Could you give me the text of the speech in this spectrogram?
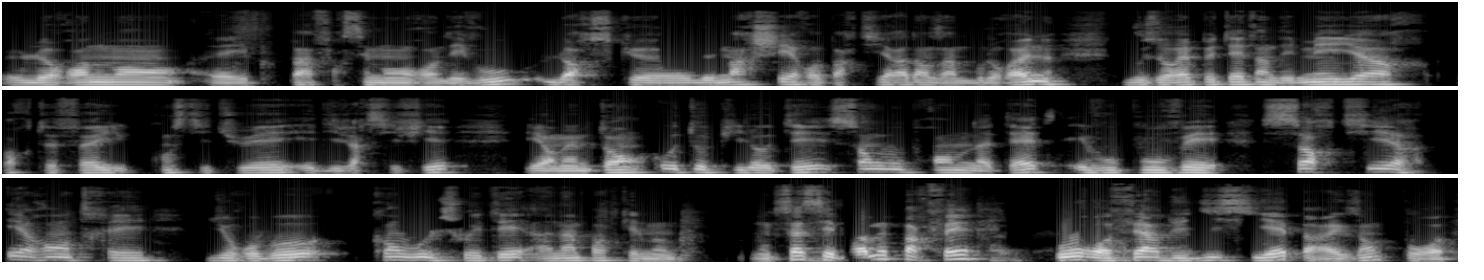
le rendement est pas forcément au rendez-vous. Lorsque le marché repartira dans un bull run, vous aurez peut-être un des meilleurs portefeuille constitué et diversifié et en même temps autopiloté sans vous prendre la tête et vous pouvez sortir et rentrer du robot quand vous le souhaitez à n'importe quel moment. Donc ça, c'est vraiment parfait pour faire du DCA, par exemple, pour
